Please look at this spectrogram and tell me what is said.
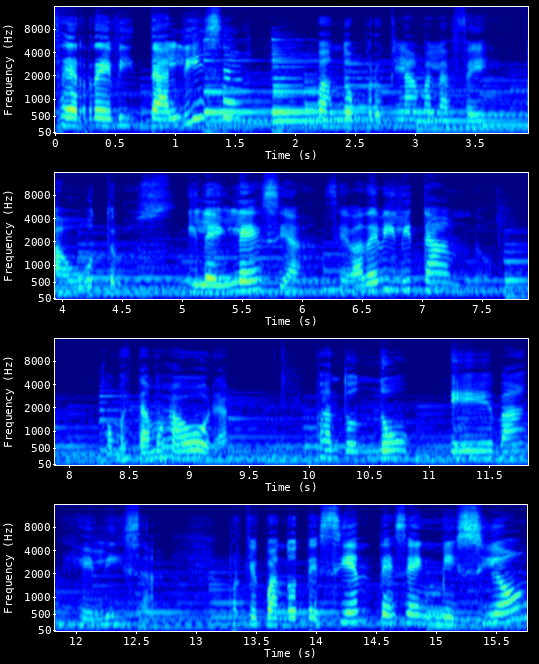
se revitaliza cuando proclama la fe a otros. Y la iglesia se va debilitando, como estamos ahora, cuando no evangeliza. Porque cuando te sientes en misión,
